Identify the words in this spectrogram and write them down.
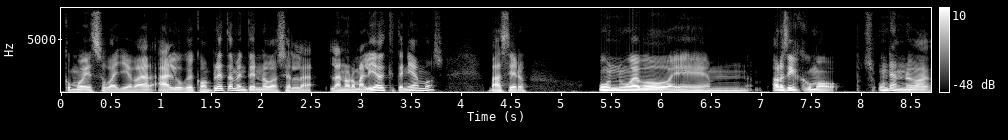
cómo eso va a llevar a algo que completamente no va a ser la, normalidad que teníamos, va a ser un nuevo, em, ahora sí que como una nueva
